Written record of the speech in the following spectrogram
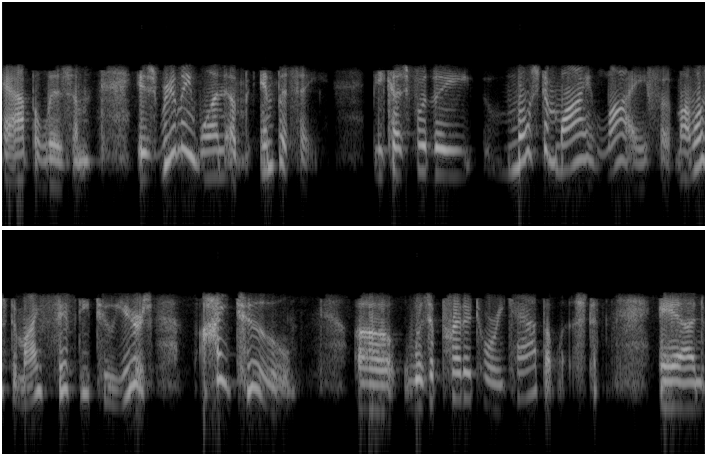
capitalism is really one of empathy, because for the most of my life, most of my 52 years, I too uh, was a predatory capitalist, and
